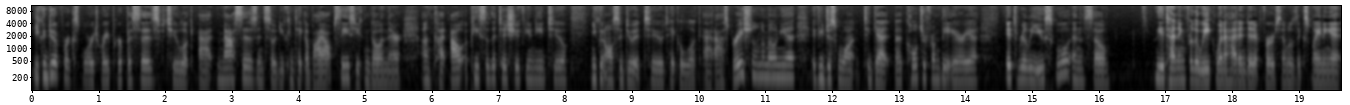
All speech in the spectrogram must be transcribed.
You can do it for exploratory purposes to look at masses, and so you can take a biopsy, so you can go in there and cut out a piece of the tissue if you need to. You can also do it to take a look at aspirational pneumonia if you just want to get a culture from the area it's really useful. And so the attending for the week went ahead and did it first and was explaining it.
